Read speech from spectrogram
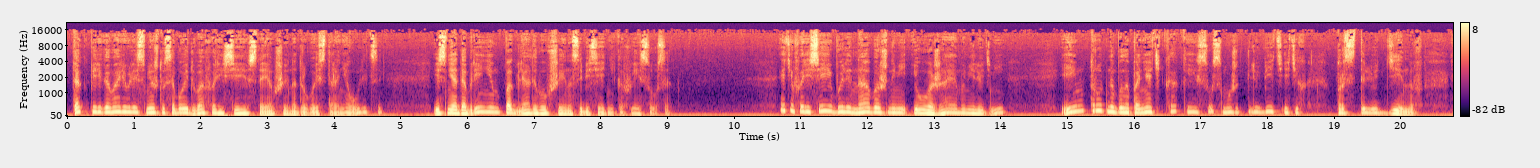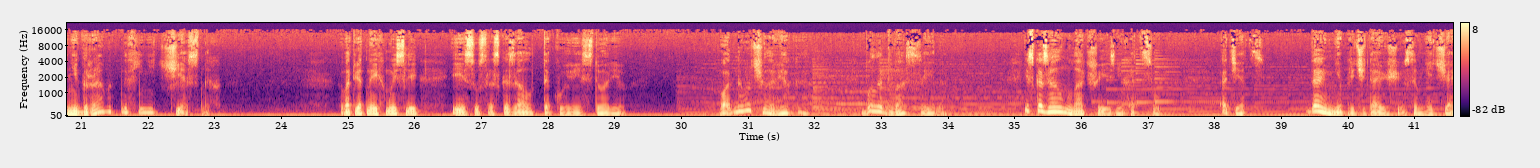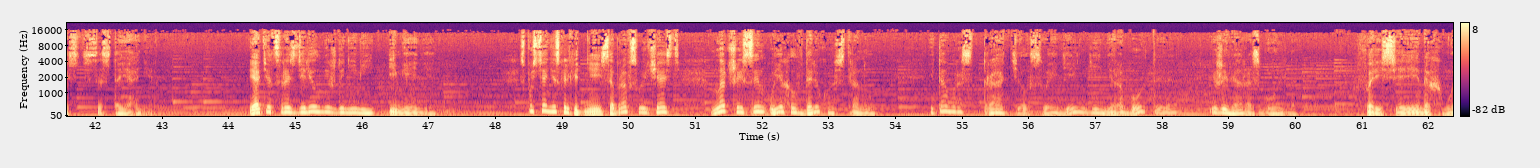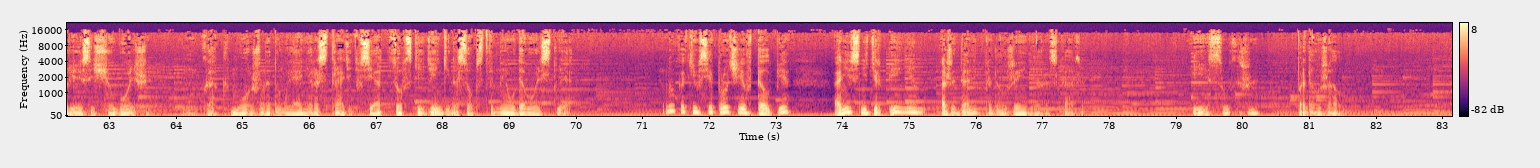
Так переговаривались между собой два фарисея, стоявшие на другой стороне улицы и с неодобрением поглядывавшие на собеседников Иисуса. Эти фарисеи были набожными и уважаемыми людьми, и им трудно было понять, как Иисус может любить этих простолюдинов, неграмотных и нечестных. В ответ на их мысли Иисус рассказал такую историю. У одного человека было два сына. И сказал младший из них отцу: "Отец, дай мне причитающуюся мне часть состояния". И отец разделил между ними имение. Спустя несколько дней, собрав свою часть, младший сын уехал в далекую страну и там растратил свои деньги, не работая и живя разгульно. Фарисеи нахмурились еще больше. «Ну, как можно, думали они, растратить все отцовские деньги на собственные удовольствия? Ну, как и все прочие в толпе, они с нетерпением ожидали продолжения рассказа. Иисус же продолжал:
